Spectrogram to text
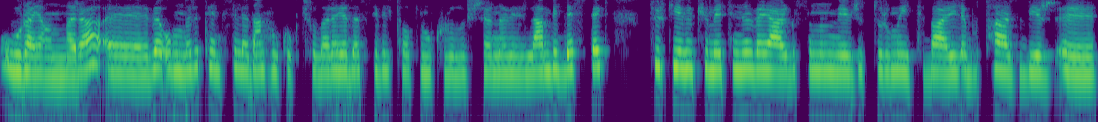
uğrayanlara e, ve onları temsil eden hukukçulara ya da sivil toplum kuruluşlarına verilen bir destek. Türkiye hükümetinin ve yargısının mevcut durumu itibariyle bu tarz bir e,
